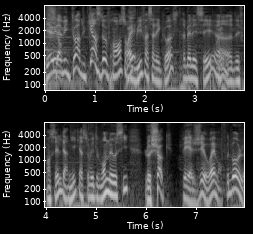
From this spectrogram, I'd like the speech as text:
il y a eu la victoire du 15 de France en Oui. rugby face à l'Écosse. Très bel essai euh, des Français, le dernier qui a sauvé tout le monde, mais aussi le choc PSG-OM en football.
